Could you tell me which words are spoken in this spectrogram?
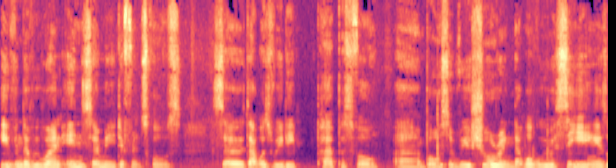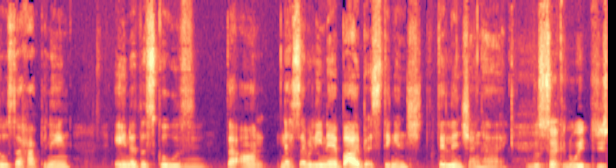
even though we weren't in so many different schools. So that was really purposeful, uh, but also reassuring that what we were seeing is also happening in other schools that aren't necessarily nearby, but still in still in Shanghai. The second week, did you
